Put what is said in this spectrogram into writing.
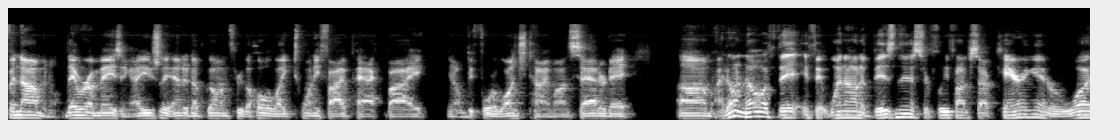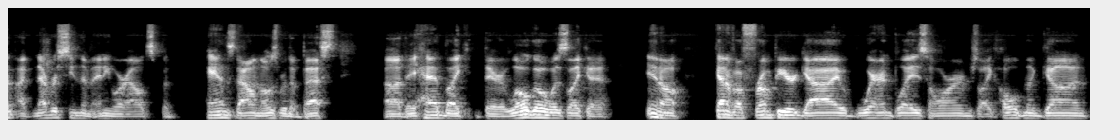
phenomenal. They were amazing. I usually ended up going through the whole like 25 pack by, you know, before lunchtime on Saturday. Um, I don't know if they if it went out of business or Fleet Farm stopped carrying it or what. I've never seen them anywhere else, but hands down, those were the best. Uh, they had like their logo was like a, you know, kind of a frumpier guy wearing blaze orange, like holding a gun,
